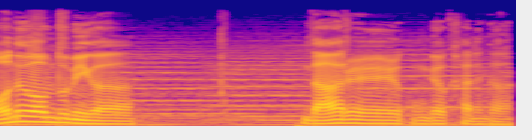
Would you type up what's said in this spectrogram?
어느 엄두미가 나를 공격하는가?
